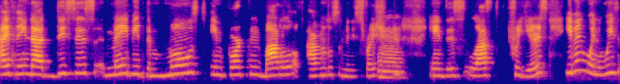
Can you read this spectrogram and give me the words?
I think that this is maybe the most important battle of AMLO's administration mm. in this last three years, even when we,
